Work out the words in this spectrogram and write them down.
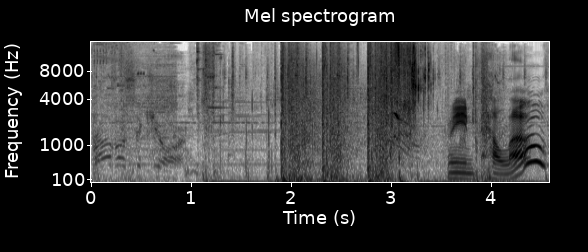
Bravo secure. I mean, hello?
